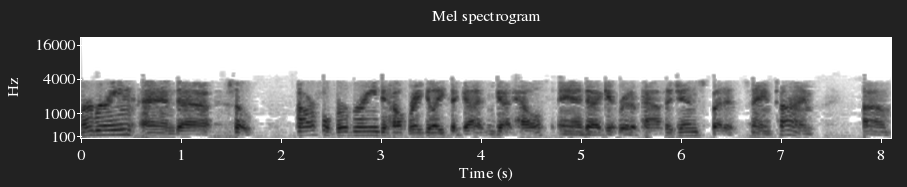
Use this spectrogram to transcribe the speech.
berberine, and uh, so powerful berberine to help regulate the gut and gut health and uh, get rid of pathogens. But at the same time, um,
